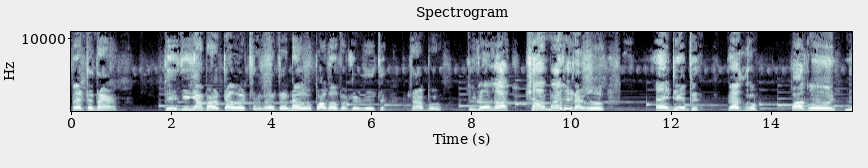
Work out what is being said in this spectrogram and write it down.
变成了。平时要把这个吃了的那个宝宝不是也是啥不？就这个上马是那个，二姐平那个把个牛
